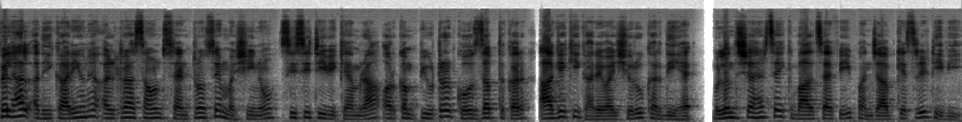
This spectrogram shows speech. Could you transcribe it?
फ़िलहाल अधिकारियों ने अल्ट्रासाउंड सेंटरों से मशीनों सीसीटीवी कैमरा और कंप्यूटर को जब्त कर आगे की कार्यवाही शुरू कर दी है। बुलंदशहर से इकबाल सैफी, पंजाब केसरी टीवी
